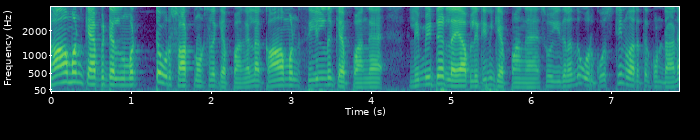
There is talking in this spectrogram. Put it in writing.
காமன் கேபிட்டல்னு மட்டும் ஒரு ஷார்ட் நோட்ஸில் கேட்பாங்க. இல்லை காமன் சீல்னு கேட்பாங்க. லிமிட்டட் லயபிலிட்டின்னு கேட்பாங்க. ஸோ இதுலேருந்து ஒரு கொஸ்டின் வரத்துக்கு உண்டான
